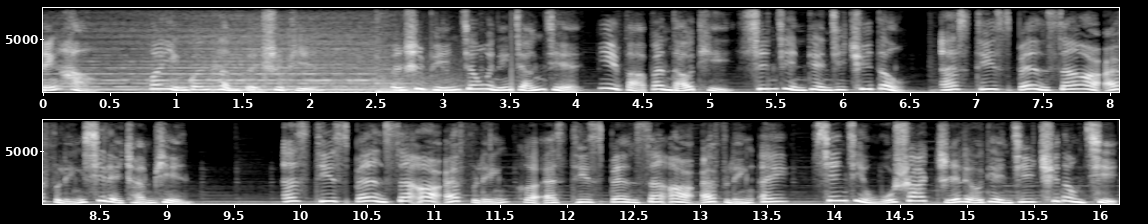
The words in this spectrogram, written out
您好，欢迎观看本视频。本视频将为您讲解意法半导体先进电机驱动 ST SPAN 三二 F 零系列产品。ST SPAN 三二 F 零和 ST SPAN 三二 F 零 A 先进无刷直流电机驱动器，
